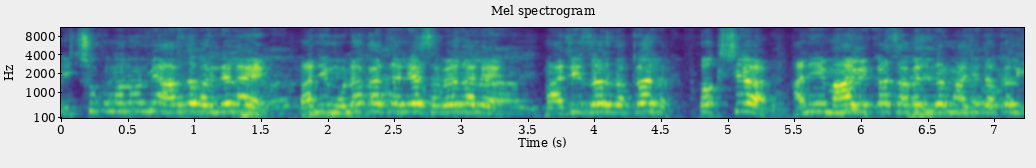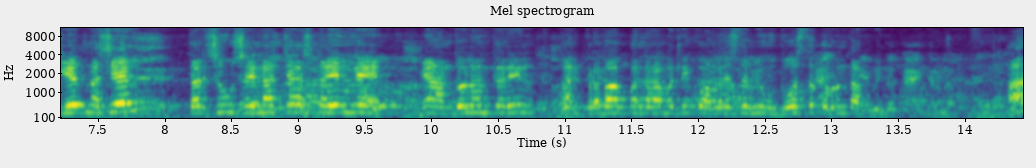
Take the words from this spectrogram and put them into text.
इच्छुक म्हणून मी अर्ज भरलेला आहे. माझी मुलाखत झाली आहे सगळं झालंय. माझी जर दखल पक्ष आणि महाविकास आघाडी जर माझी दखल घेत नसेल तर शिवसेनाच्या स्टाईलने मी आंदोलन करील आणि प्रभाग पंधरा मधली काँग्रेसला मी उद्ध्वस्त करून दाखवीन हा?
